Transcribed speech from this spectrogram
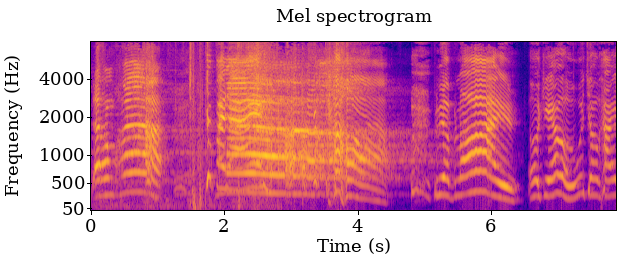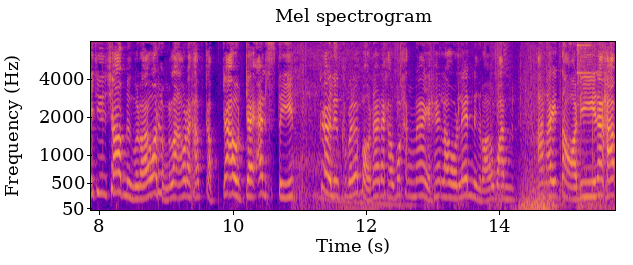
อย่าทำข้าจะไปไหน เรียบร้อย โอเคครับผมคุณผู้ชมใครที่ชื่นชอบ 100 วันของเรานะครับ กับเจ้า Giant Steve ก็อย่าลืมคอมเมนต์มาบอกได้นะครับ ว่าข้างหน้าอยากให้เราเล่น 100 วันอะไรต่อดีนะครับ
